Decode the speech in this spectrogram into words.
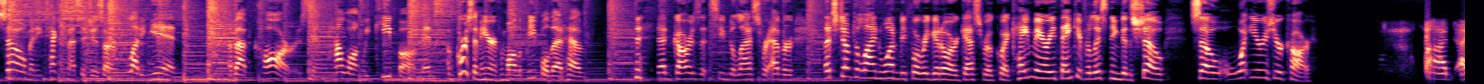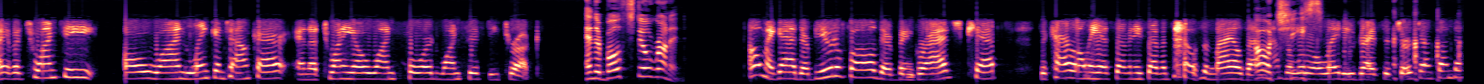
So many text messages are flooding in about cars and how long we keep them. And of course, I'm hearing from all the people that have had cars that seem to last forever. Let's jump to line one before we go to our guest real quick. Hey, Mary, thank you for listening to the show. So, what year is your car? Uh, I have a 2001 Lincoln Town Car and a 2001 Ford 150 truck. And they're both still running. Oh my God, they're beautiful. They've been garage kept. The car only has seventy-seven thousand miles on. Oh, it. I'm the little old lady who drives to church on Sunday,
